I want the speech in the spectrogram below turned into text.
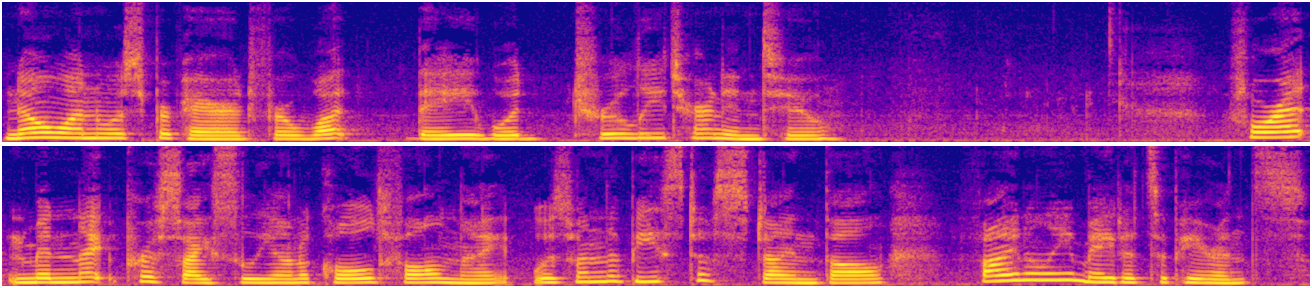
no one was prepared for what they would truly turn into. For at midnight precisely on a cold fall night was when the beast of Steinthal finally made its appearance.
